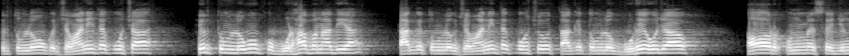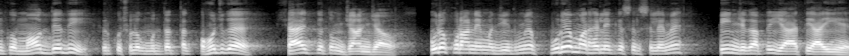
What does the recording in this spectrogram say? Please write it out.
پھر تم لوگوں کو جوانی تک پہنچا، پھر تم لوگوں کو بوڑھا بنا دیا، تاکہ تم لوگ جوانی تک پہنچو، تاکہ تم لوگ بوڑھے ہو جاؤ۔ اور ان میں سے جن کو موت دے دی، پھر کچھ لوگ مدت تک پہنچ گئے۔ شاید کہ تم جان جاؤ۔ پورے قرآن مجید میں، پورے مرحلے کے سلسلے میں تین جگہ پہ یہ آیتیں آئی ہے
